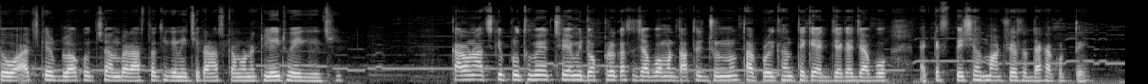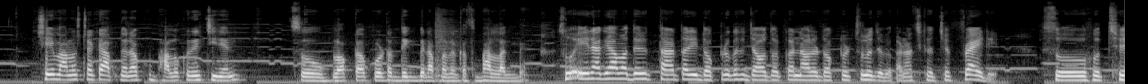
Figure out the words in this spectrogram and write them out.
তো আজকের ব্লগ হচ্ছে আমরা রাস্তা থেকে নিচে কারণ আজকে আমরা অনেক লেট হয়ে গিয়েছি কারণ আজকে প্রথমে হচ্ছে আমি ডক্টরের কাছে যাব আমার দাঁতের জন্য। তারপর এখান থেকে এক জায়গায় যাব একটা স্পেশাল মানুষের সাথে দেখা করতে। সেই মানুষটাকে আপনারা খুব ভালো করে চিনেন। সো ব্লগটা পুরোটা দেখবেন, আপনাদের কাছে ভালো লাগবে। সো এর আগে আমাদের তাড়াতাড়ি ডক্টরের কাছে যাওয়া দরকার না হলে ডক্টর চলে যাবে, কারণ আজকে হচ্ছে ফ্রাইডে সো হচ্ছে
